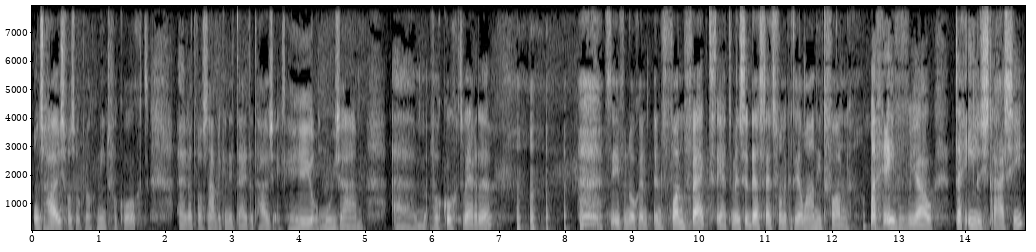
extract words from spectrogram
Ons huis was ook nog niet verkocht. Uh, dat was namelijk in de tijd dat huizen echt heel moeizaam um, verkocht werden. Dat is even nog een, een fun fact. Ja, tenminste, destijds vond ik het helemaal niet fun. Maar even voor jou ter illustratie.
